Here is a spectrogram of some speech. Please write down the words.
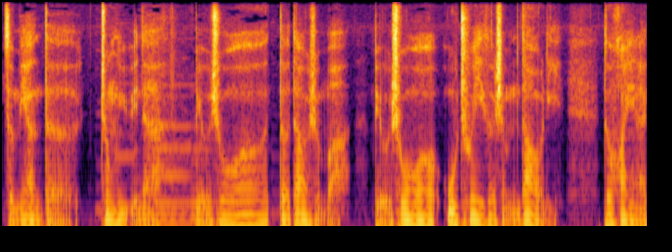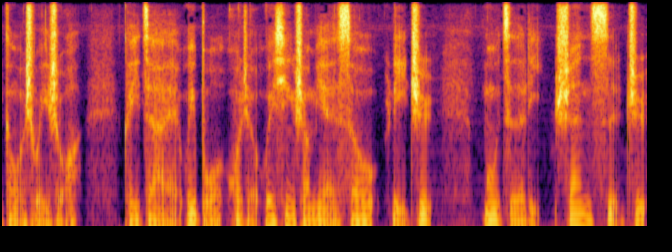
怎么样的？终于呢，比如说得到什么，比如说悟出一个什么道理，都欢迎来跟我说一说。可以在微博或者微信上面搜“李志木子李山寺志”，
